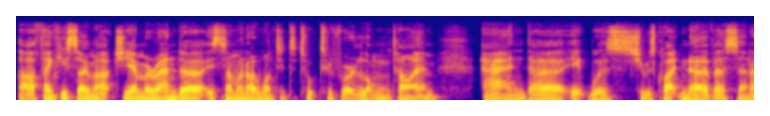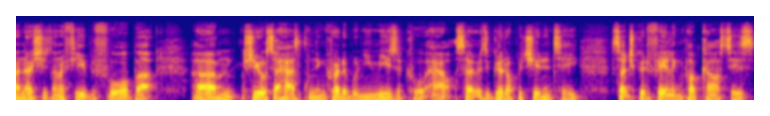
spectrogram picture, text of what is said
Oh, thank you so much. Yeah, Miranda is someone I wanted to talk to for a long time and uh, it was she was quite nervous and i know she's done a few before but um, she also has an incredible new musical out so it was a good opportunity such a good feeling podcast is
